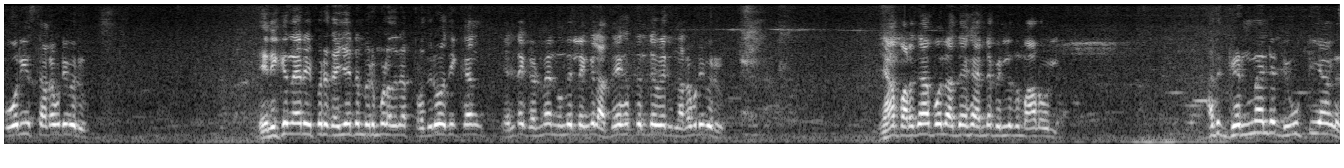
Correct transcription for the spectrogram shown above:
പോലീസ് നടപടി വരും. എനിക്ക് നേരെ ഇപ്പോൾ ഒരു കയ്യേറ്റം വരുമ്പോൾ അതിനെ പ്രതിരോധിക്കാൻ എന്റെ ഗൺമാൻ നിന്നില്ലെങ്കിൽ അദ്ദേഹത്തിന്റെ പേരിൽ നടപടി വരും. ഞാൻ പറഞ്ഞാൽ പോലും അദ്ദേഹം എന്റെ പേരിൽ നിന്ന് മാറൂല. അത് ഗവൺമെന്റ് ഡ്യൂട്ടിയാണ്.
